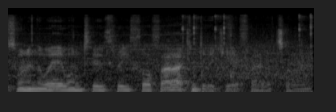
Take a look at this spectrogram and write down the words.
someone in the way. One, two, three, four, five. I can do a GFI, that's alright.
